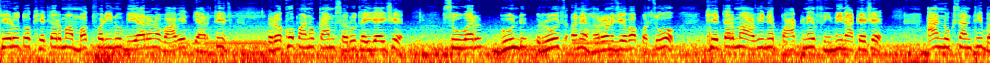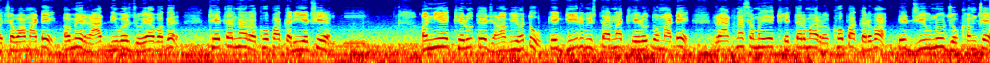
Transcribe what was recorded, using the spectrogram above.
ખેડૂતો ખેતરમાં મગફળીનું બિયારણ વાવે ત્યારથી જ રખોપાનું કામ શરૂ થઈ જાય છે. સુવર, ભૂંડ, રોજ અને હરણ જેવા પશુઓ ખેતરમાં આવીને પાકને ફીંદી નાખે છે. આ નુકસાનથી બચવા માટે અમે રાત દિવસ જોયા વગર ખેતરના રખોપા કરીએ છીએ. અન્ય એક ખેડૂતે જણાવ્યું હતું કે ગીર વિસ્તારના ખેડૂતો માટે રાતના સમયે ખેતરમાં રખોપા કરવા એ જીવનું જોખમ છે.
